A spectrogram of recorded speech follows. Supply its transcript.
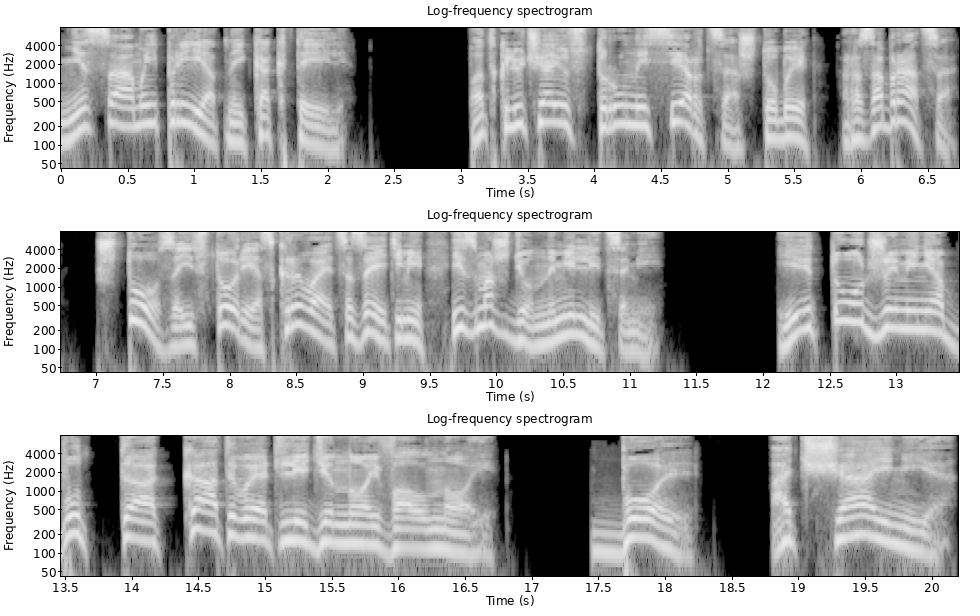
не самый приятный коктейль. Подключаю струны сердца, чтобы разобраться, что за история скрывается за этими изможденными лицами. И тут же меня будто окатывает ледяной волной. Боль, отчаяние,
